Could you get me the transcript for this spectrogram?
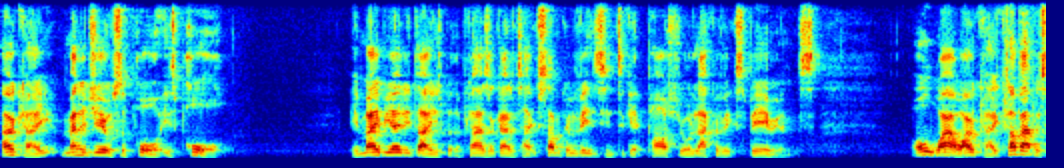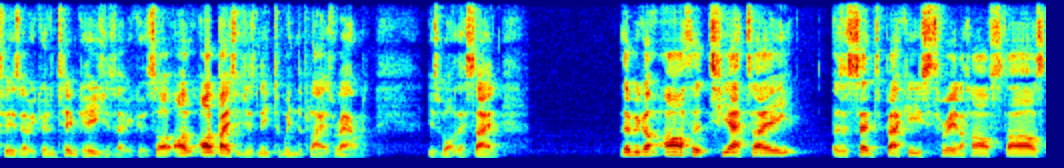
Okay, managerial support is poor. It may be early days, but the players are going to take some convincing to get past your lack of experience. Oh wow, okay. Club atmosphere is very good and team cohesion is very good. So I, I basically just need to win the players round, is what they're saying. Then we've got Arthur Theate as a centre back, he's three and a half stars.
